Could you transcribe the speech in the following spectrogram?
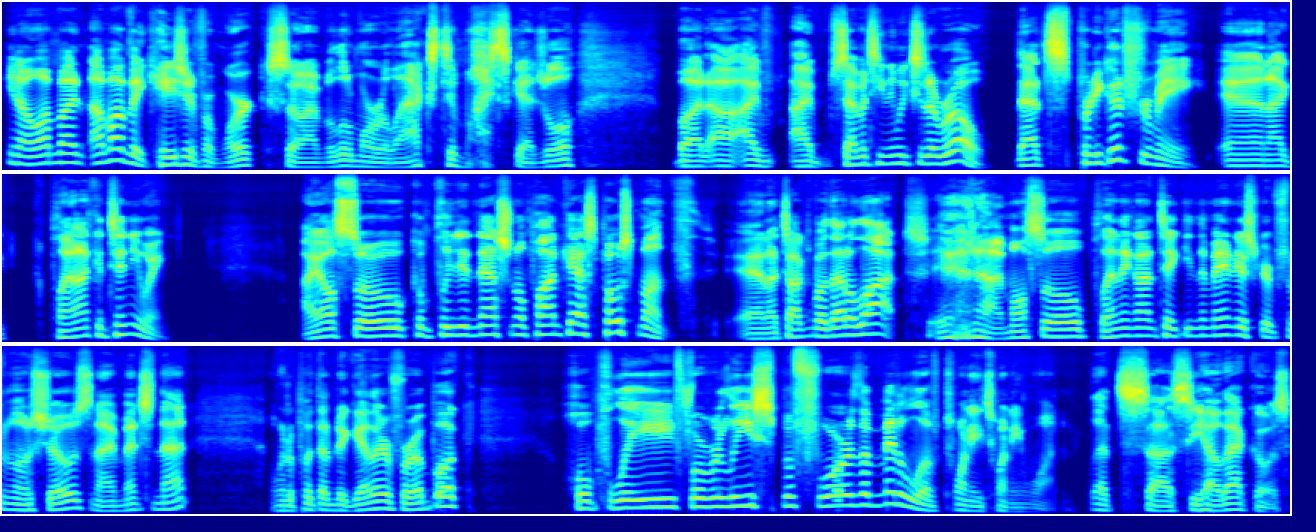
you know, I'm on, I'm on vacation from work, so I'm a little more relaxed in my schedule. But uh, I've I'm 17 weeks in a row. That's pretty good for me, and I plan on continuing. I also completed National Podcast Post Month, and I talked about that a lot. And I'm also planning on taking the manuscripts from those shows, and I mentioned that I'm going to put them together for a book, hopefully for release before the middle of 2021. Let's uh, see how that goes.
